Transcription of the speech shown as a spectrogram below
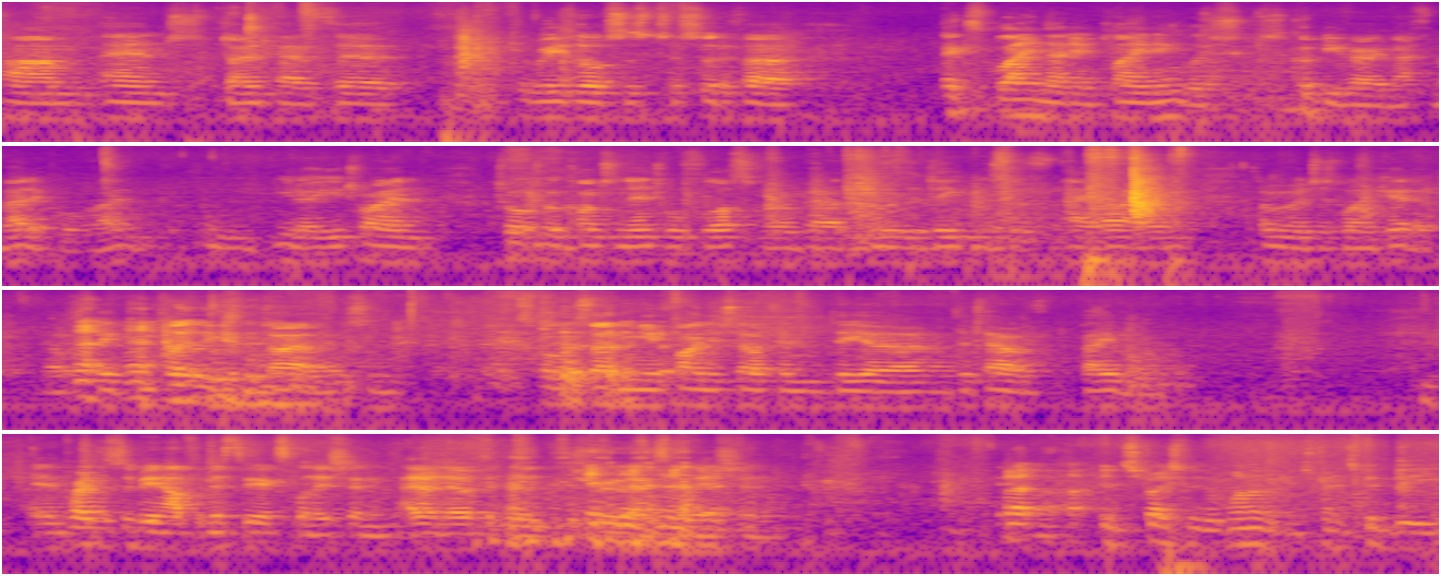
um, and don't have the, the resources to sort of uh, explain that in plain English it could be very mathematical, right? And, you know, you try and talk to a continental philosopher about some of the deepness of AI, and some of them just won't get it. They'll speak completely different dialects, and all of a sudden you find yourself in the uh, the Tower of Babel. And in part, this would be an optimistic explanation. I don't know if it's a true explanation. But uh, it strikes me that one of the constraints could be,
